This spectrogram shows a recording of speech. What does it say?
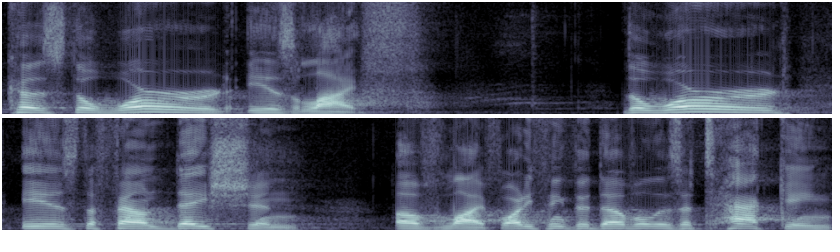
because the word is life. The word is the foundation of life. Why do you think the devil is attacking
